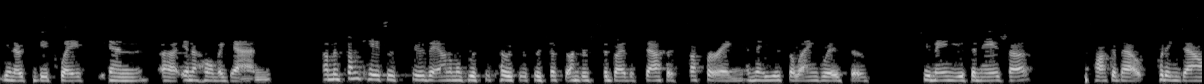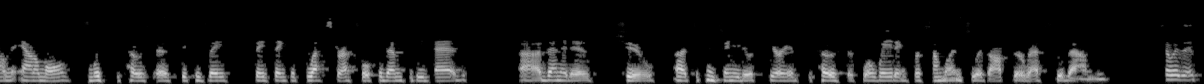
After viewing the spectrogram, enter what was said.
you know, to be placed in, uh, in a home again. Um, in some cases too, the animals with zoochosis is just understood by the staff as suffering and they use the language of humane euthanasia to talk about putting down animals with zoochosis because they, they think it's less stressful for them to be dead, uh, than it is to, uh, to continue to experience zoochosis while waiting for someone to adopt or rescue them. So it's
